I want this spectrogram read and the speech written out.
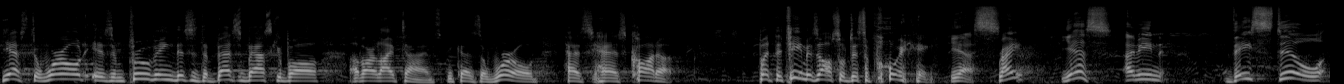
yes, the world is improving. This is the best basketball of our lifetimes because the world has, has caught up. But the team is also disappointing. Yes. Right? Yes. I mean, they still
